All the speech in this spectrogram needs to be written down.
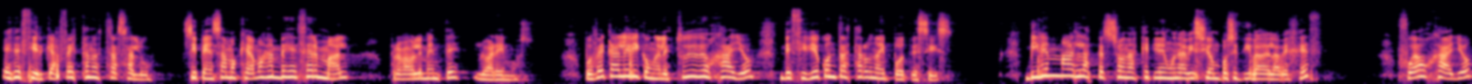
Es decir, que afecta a nuestra salud. Si pensamos que vamos a envejecer mal, probablemente lo haremos. Pues Becca Levy, con el estudio de Ohio, decidió contrastar una hipótesis. ¿Viven más las personas que tienen una visión positiva de la vejez? Fue a Ohio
